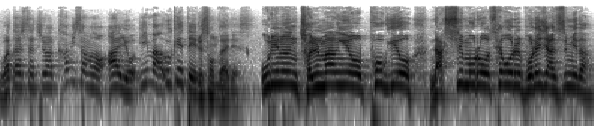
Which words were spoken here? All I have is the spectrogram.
私たちは神様の愛を今受けている存在です 우리는 절망이요 포기요 낙심으로 세월을 보내지 않습니다.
